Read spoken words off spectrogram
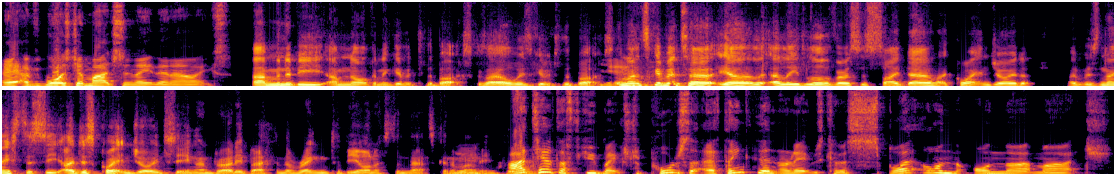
Hey, have you watched your match tonight, then, Alex? I'm going to be. I'm not going to give it to the Bucks because I always give it to the Bucks. Yeah. And let's give it to yeah, El Idolo versus Sydal. I quite enjoyed it. It was nice to see. I just quite enjoyed seeing Andrade back in the ring, to be honest. And that's kind of my main. I'd heard a few mixed reports that I think the internet was kind of split on on that match.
